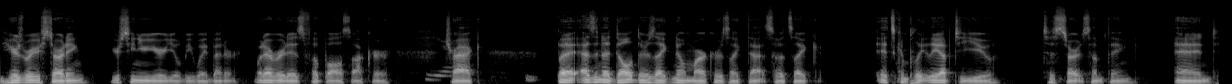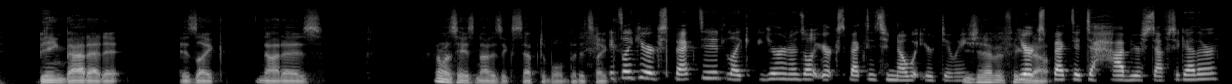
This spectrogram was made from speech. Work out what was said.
here's where you're starting. Your senior year you'll be way better. Whatever it is, football, soccer, yeah. track. But as an adult, there's like no markers like that. So it's like it's completely up to you to start something. And being bad at it is like not as don't want to say it's not as acceptable, but it's like it's like you're expected like you're an adult you're expected to know what you're doing you should have it figured out you're out. expected to have your stuff together.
